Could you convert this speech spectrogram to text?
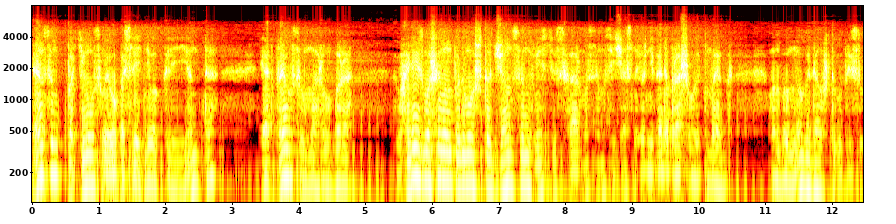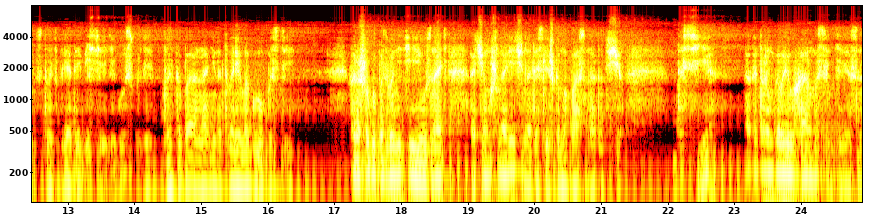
Энсон покинул своего последнего клиента и отправился в Марлборо. Выходя из машины, он подумал, что Джонсон вместе с Хармасом сейчас наверняка допрашивают Мэг. Он бы много дал, чтобы присутствовать при этой беседе, Господи. Только бы она не натворила глупостей. Хорошо бы позвонить ей и узнать, о чем шла речь, но это слишком опасно. А тут еще досье, о котором говорил Хармас, интересно.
